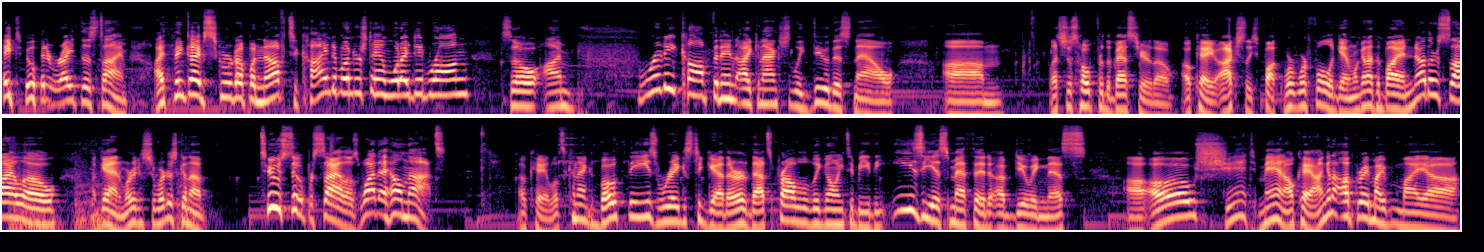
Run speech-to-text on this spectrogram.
I do it right this time. I think I've screwed up enough to kind of understand what I did wrong, so I'm pretty confident I can actually do this now. Um, let's just hope for the best here, though. Okay, actually, fuck, we're, we're full again. We're gonna have to buy another silo. Again, we're we're just gonna Two super silos. Why the hell not? Okay, let's connect both these rigs together. That's probably going to be the easiest method of doing this. Uh, oh, shit. Man, okay, I'm going to upgrade my, my uh,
